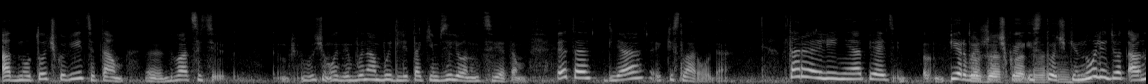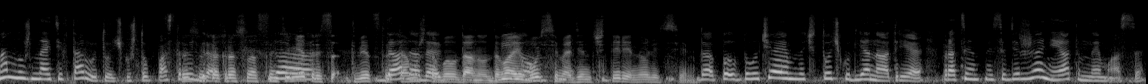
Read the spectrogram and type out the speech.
одну точку, видите, там 20, в общем, нам выделили таким зеленым цветом, это для кислорода. Вторая линия опять, первая Тоже точка из точки мгм. 0 идет, а нам нужно найти вторую точку, чтобы То построить есть вот график. как раз у нас Да. сантиметры соответствуют Да, тому, да, что да. было дано. Берем. 2,8, 1,4, 0,7. Да, по- получаем значит, точку для натрия, процентное содержание и атомная масса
